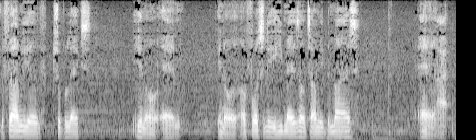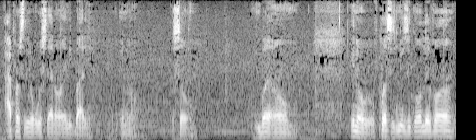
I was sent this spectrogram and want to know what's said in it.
the family of Triple X. You know, and you know, unfortunately, he met his untimely demise, and I, I personally don't wish that on anybody. You know, so, but um, you know, of course, his music gonna live on.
